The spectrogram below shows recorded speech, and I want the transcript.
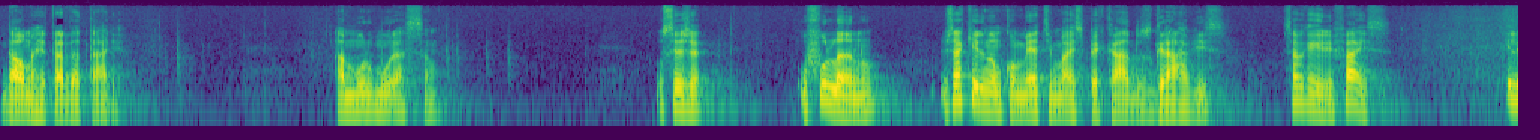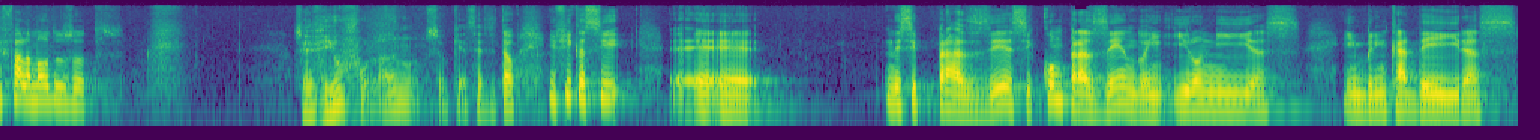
da alma retardatária: a murmuração. Ou seja, o fulano, já que ele não comete mais pecados graves, sabe o que ele faz? Ele fala mal dos outros. Você viu fulano, não sei o que, etc e tal, e fica se é, é, nesse prazer, se comprazendo em ironias, em brincadeiras,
